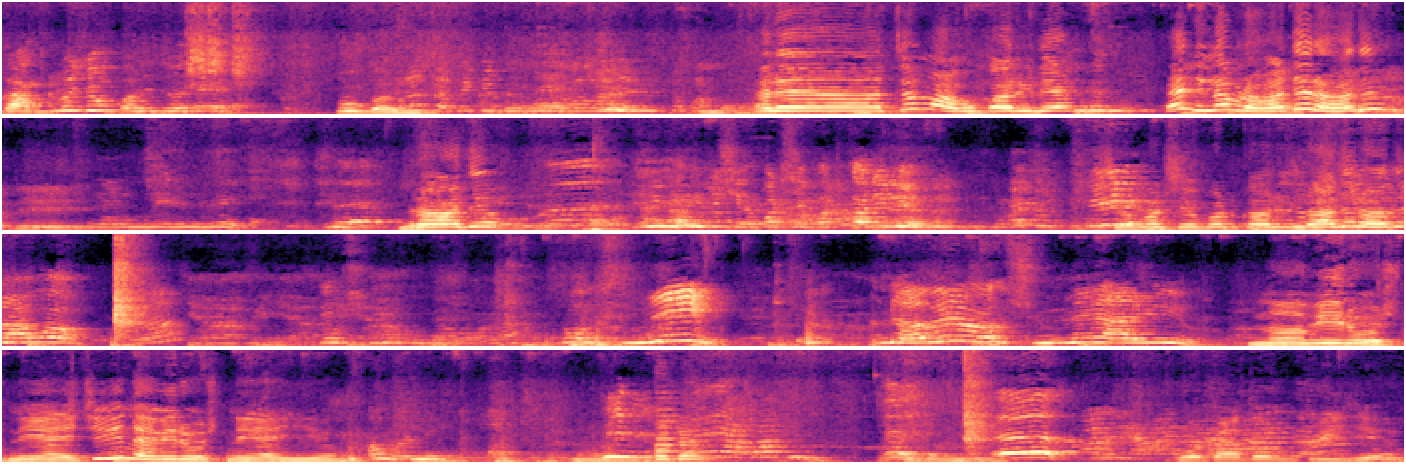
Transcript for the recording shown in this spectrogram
ગાગલો જેવું કરી જશે શું કર્યું અલે ચમ આવું કરી લે? એ નીલમ રવા દે રવા દે. રવા દે. શેપટ શેપટ કરીને રવા દે રવા દે. નવી રોશની આવી. છે નવી રોશની આવી ગોટા તો ઉતરી ગયા.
